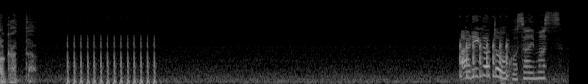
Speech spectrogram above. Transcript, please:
分かった。ありがとうございます。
